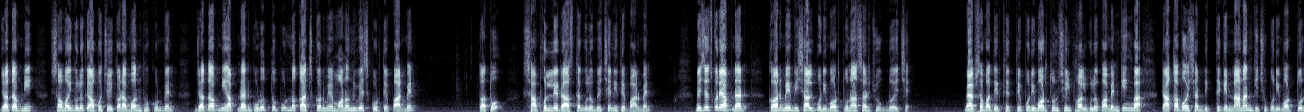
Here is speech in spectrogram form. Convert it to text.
যত আপনি সময়গুলোকে অপচয় করা বন্ধ করবেন, যত আপনি আপনার গুরুত্বপূর্ণ কাজকর্মে মনোনিবেশ করতে পারবেন, তত সাফল্যের রাস্তাগুলো বেছে নিতে পারবেন। বিশেষ করে আপনার কর্মে বিশাল পরিবর্তন আসার যোগ রয়েছে। ব্যবসাপাতির ক্ষেত্রে পরিবর্তনশীল ফলগুলো পাবেন কিংবা টাকা পয়সার দিক থেকে নানান কিছু পরিবর্তন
